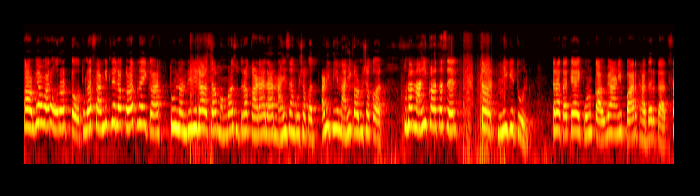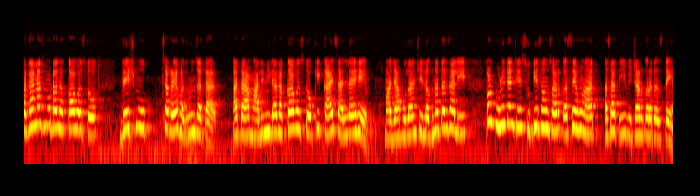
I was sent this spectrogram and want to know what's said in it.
काव्यावर ओरडतो. तुला सांगितलेला कळत नाही का? तू नंदिनीला असं मंगळसूत्र काढायला नाही सांगू शकत आणि ती नाही काढू शकत. तुला नाही कळत असेल तर निघितून तर आता ते ऐकून काव्य आणि पार्थ हादरतात. सगळ्यांनाच मोठा धक्का बसतो. देशमुख सगळे हदरून जातात. आता मालिनीला धक्का बसतो की काय चाललंय हे? माझ्या मुलांची लग्न तर झाली पण पुढे त्यांचे सुखी संसार कसे होणार असा ती विचार करत असते.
